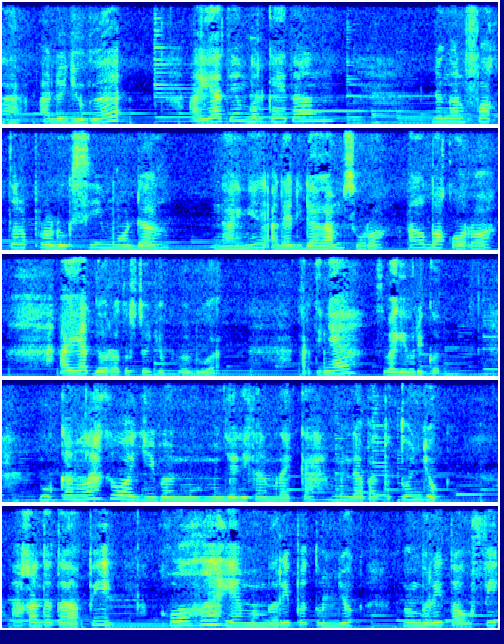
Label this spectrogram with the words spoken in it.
Nah, ada juga ayat yang berkaitan dengan faktor produksi modal. Nah, ini ada di dalam surah Al-Baqarah ayat 272. Artinya sebagai berikut. Bukanlah kewajibanmu menjadikan mereka mendapat petunjuk, akan tetapi Allah lah yang memberi petunjuk, memberi taufik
